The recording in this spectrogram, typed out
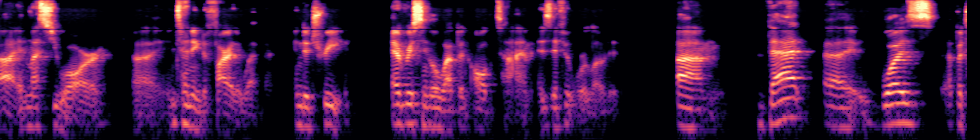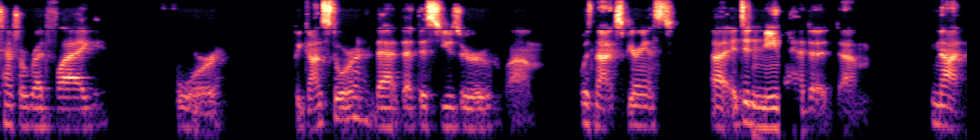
uh, unless you are uh, intending to fire the weapon and to treat every single weapon all the time as if it were loaded. Um, that uh, was a potential red flag for the gun store that that this user um, was not experienced. Uh, it didn't mean they had to um, not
